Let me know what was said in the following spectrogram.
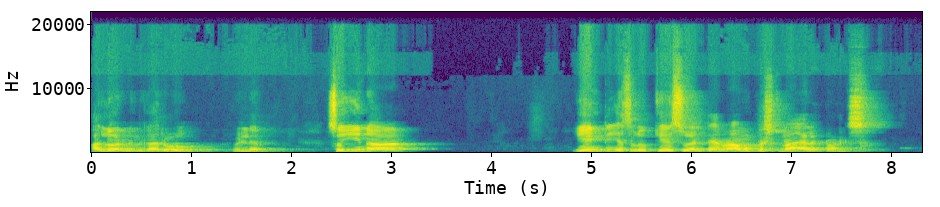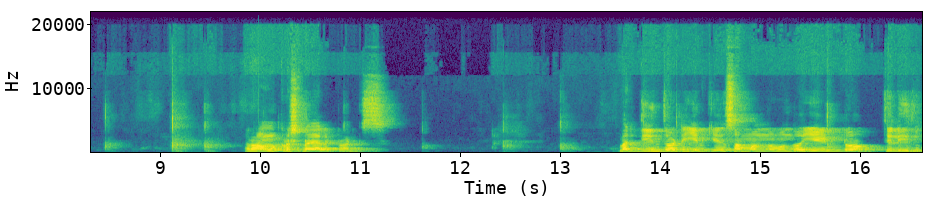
అల్లు అరవింద్ గారు వెళ్ళారు. సో ఈయన ఏంటి అసలు కేసు అంటే రామకృష్ణ ఎలక్ట్రానిక్స్. రామకృష్ణ ఎలక్ట్రానిక్స్. మరి దీంతో ఈయనకి ఏం సంబంధం ఉందో ఏంటో తెలియదు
